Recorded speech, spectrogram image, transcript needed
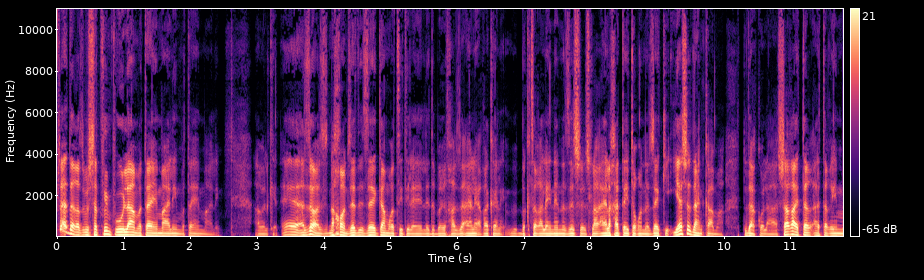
בסדר אז משתפים פעולה מתי הם מעלים מתי הם מעלים. אבל כן אה, אז זהו אז נכון זה זה גם רציתי לדבר איתך זה היה רק בקצרה על העניין הזה שיש לה- היה לך את היתרון הזה כי יש עדיין כמה אתה יודע כל השאר האתר- האתרים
